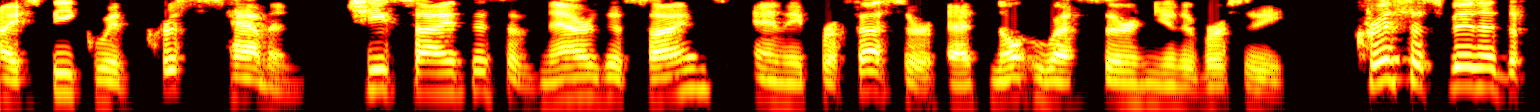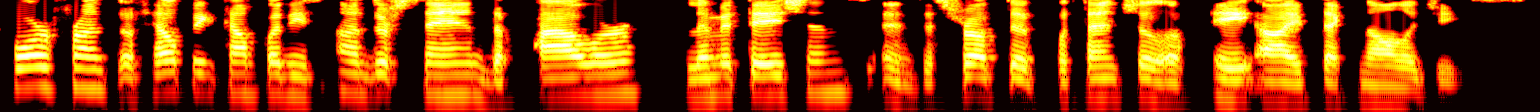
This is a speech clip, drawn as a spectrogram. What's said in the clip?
I speak with Kris Hammond, Chief Scientist of Narrative Science and a professor at Northwestern University. Kris has been at the forefront of helping companies understand the power, limitations, and disruptive potential of AI technologies.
